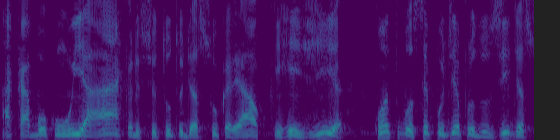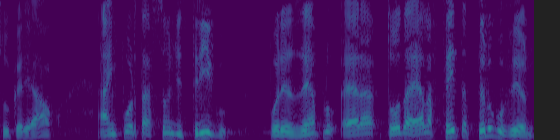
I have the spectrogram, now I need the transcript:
Acabou com o IAA, que era o Instituto de Açúcar e Álcool, que regia quanto você podia produzir de açúcar e álcool. A importação de trigo, por exemplo, era toda ela feita pelo governo.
